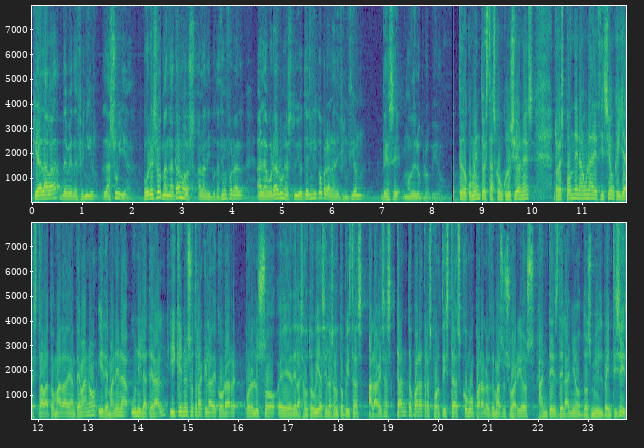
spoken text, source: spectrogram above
que Álava debe definir la suya. Por eso mandatamos a la Diputación Foral a elaborar un estudio técnico para la definición de ese modelo propio. Este documento, estas conclusiones, responden a una decisión que ya estaba tomada de antemano y de manera unilateral y que no es otra que la de cobrar por el uso eh, de las autovías y las autopistas alavesas, tanto para transportistas como para los demás usuarios antes del año 2026.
